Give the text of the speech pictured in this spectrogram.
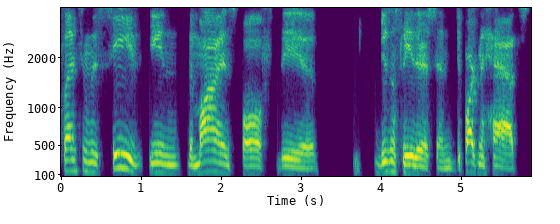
planting the seed in the minds of the business leaders and department heads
